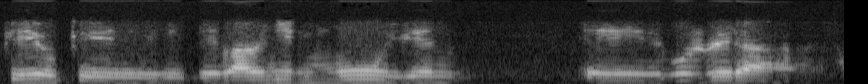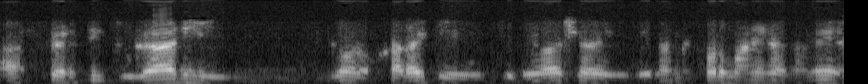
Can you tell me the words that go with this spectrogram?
creo que le va a venir muy bien volver a ser titular y, bueno, ojalá que, que te vaya de, la mejor manera también.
